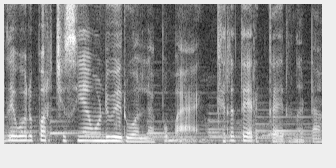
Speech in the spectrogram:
ഇതേപോലെ പർച്ചേസ് ചെയ്യാൻ വേണ്ടി വരുമല്ലോ അപ്പം ഭയങ്കര തിരക്കായിരുന്നു കേട്ടോ.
